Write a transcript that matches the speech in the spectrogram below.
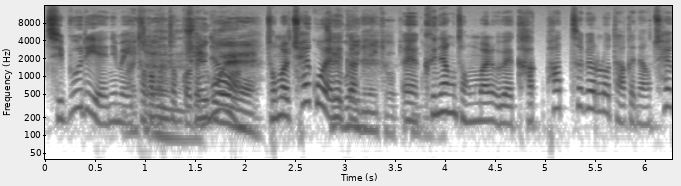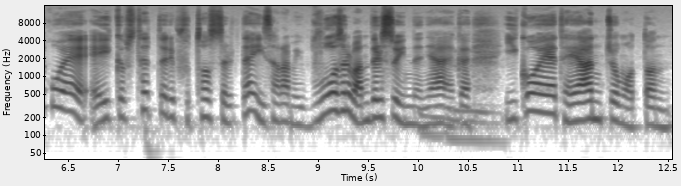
지브리 애니메이터가 맞아요. 붙었거든요. 최고의 정말 최고의 최고 그러니까 애니메이터가 붙은 예. 그냥 정말 왜 각 파트별로 다 그냥 최고의 A급 스태프들이 붙었을 때 이 사람이 무엇을 만들 수 있느냐. 그러니까 음. 이거에 대한 좀 어떤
